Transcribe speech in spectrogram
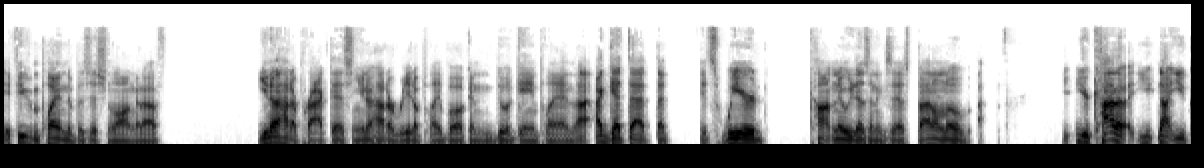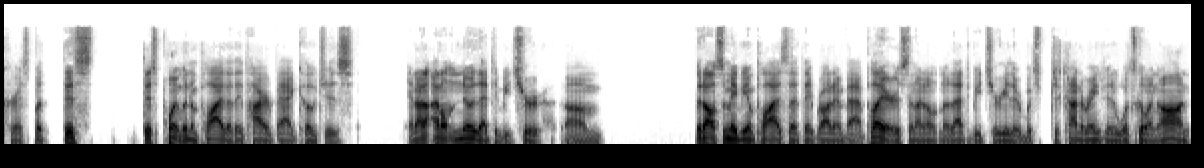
if you've been playing the position long enough, you know how to practice and you know how to read a playbook and do a game plan. I, I get that that it's weird continuity doesn't exist, but I don't know. You're kind of not you, Chris, but this this point would imply that they've hired bad coaches, and I, I don't know that to be true. Um, it also maybe implies that they brought in bad players, and I don't know that to be true either, which just kind of brings me to what's going on.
